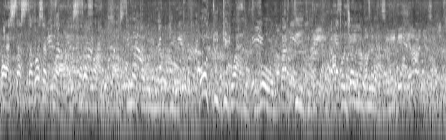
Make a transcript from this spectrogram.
Guarda, sta, sta cosa qua è stata fatta, sti a tavolino per dire o tutti quanti, voi, partiti, appoggiate Napolitano.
